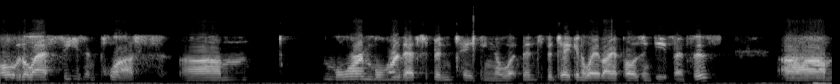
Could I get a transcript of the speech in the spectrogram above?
over the last season plus, um, more and more that's been taking that's been taken away by opposing defenses. Um,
